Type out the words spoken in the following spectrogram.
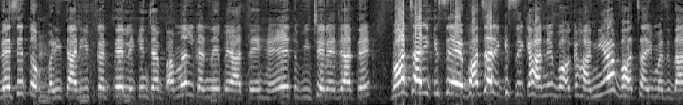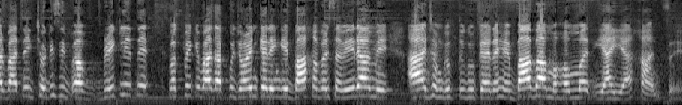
वैसे तो बड़ी तारीफ़ करते हैं, लेकिन जब अमल करने पे आते हैं तो पीछे रह जाते हैं। बहुत सारी किस्से, बहुत सारे किस्से, कहानी कहानियाँ, बहुत सारी मज़ेदार बातें। एक छोटी सी ब्रेक लेते हैं। वक्फे के बाद आपको ज्वाइन करेंगे बाखबर सवेरा में। आज हम गुफ्तु कर रहे हैं बाबा मोहम्मद याहिया खान से।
